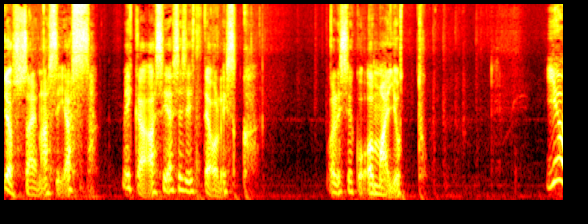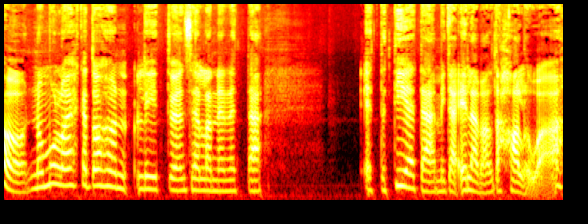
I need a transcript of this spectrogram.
jossain asiassa. Mikä asia se sitten olisikaan? Olisi joku oma juttu. Joo, no mulla on ehkä tuohon liittyen sellainen, että, että tietää, mitä elämältä haluaa.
